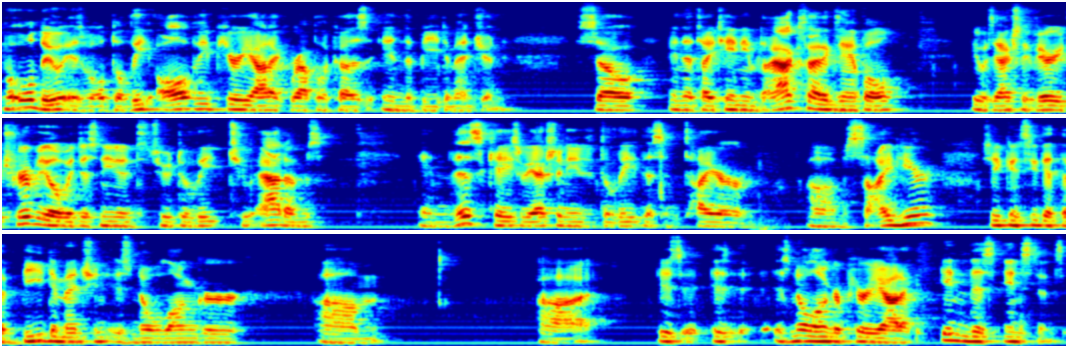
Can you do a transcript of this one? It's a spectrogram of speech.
what we'll do is we'll delete all of the periodic replicas in the B dimension. So in the titanium dioxide example, it was actually very trivial. We just needed to delete two atoms in this case, we actually need to delete this entire um, side here. So you can see that the B dimension is no longer um, uh, is, is, is no longer periodic in this instance.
